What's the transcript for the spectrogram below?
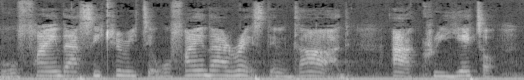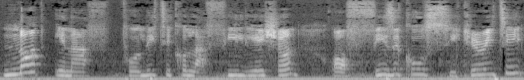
We'll find our security. We'll find our rest in God, our Creator, not in our political affiliation or physical security,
